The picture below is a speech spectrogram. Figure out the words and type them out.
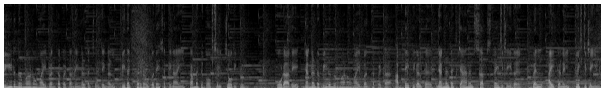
വീട് നിർമ്മാണവുമായി ബന്ധപ്പെട്ട നിങ്ങളുടെ ചോദ്യങ്ങൾ വിദഗ്ധരുടെ ഉപദേശത്തിനായി കമന്റ് ബോക്സിൽ ചോദിക്കൂ. കൂടാതെ ഞങ്ങളുടെ വീട് നിർമ്മാണവുമായി ബന്ധപ്പെട്ട അപ്ഡേറ്റുകൾക്ക് ഞങ്ങളുടെ ചാനൽ സബ്സ്ക്രൈബ് ചെയ്ത് ബെൽ ഐക്കണിൽ ക്ലിക്ക് ചെയ്യൂ.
